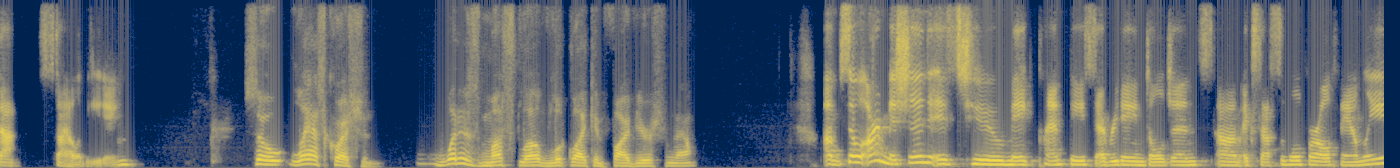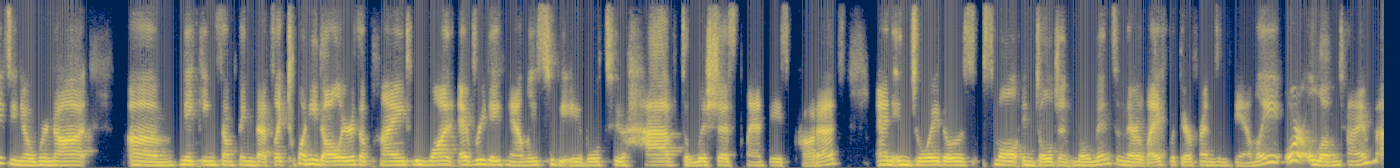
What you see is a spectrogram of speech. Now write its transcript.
that style of eating. So, last question What does Must Love look like in five years from now? Um, so, our mission is to make plant based everyday indulgence um, accessible for all families. You know, we're not um, making something that's like $20 a pint. We want everyday families to be able to have delicious plant based products and enjoy those small indulgent moments in their life with their friends and family or alone time.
